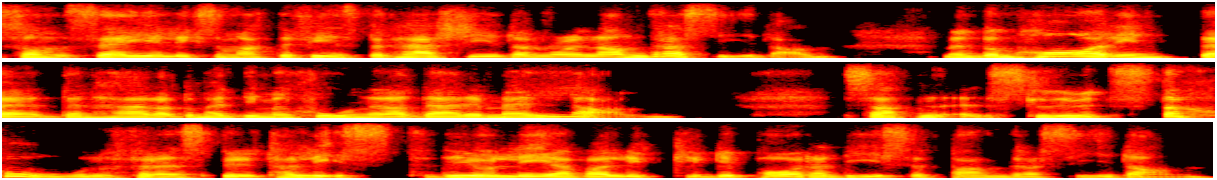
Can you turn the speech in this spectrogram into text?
Som säger liksom att det finns den här sidan och den andra sidan. Men de har inte den här, de här dimensionerna däremellan. Så att en slutstation för en spiritualist, det är att leva lycklig i paradiset på andra sidan.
